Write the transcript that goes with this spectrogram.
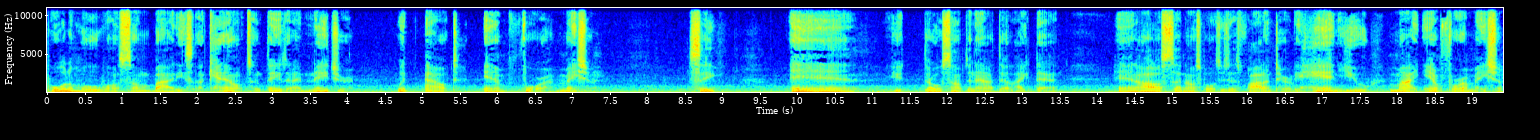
pull a move on somebody's accounts and things of that nature without information? See? And you throw something out there like that and all of a sudden I'm supposed to just voluntarily hand you my information.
